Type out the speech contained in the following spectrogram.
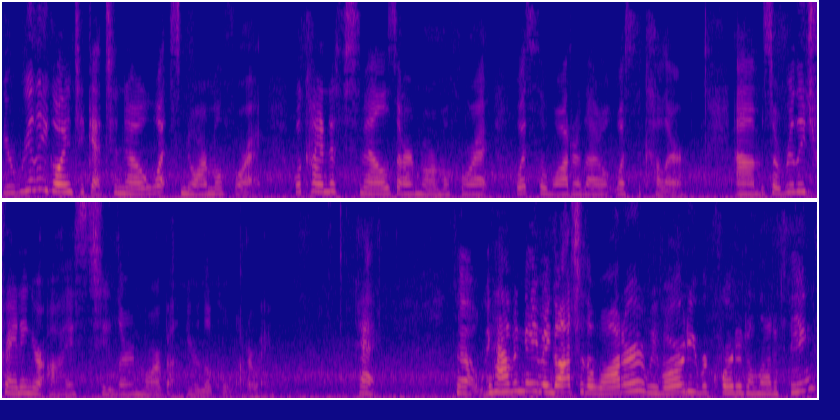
you're really going to get to know what's normal for it. What kind of smells are normal for it? What's the water level? What's the color? Um, so really training your eyes to learn more about your local waterway. Okay, so we haven't even got to the water. We've already recorded a lot of things,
